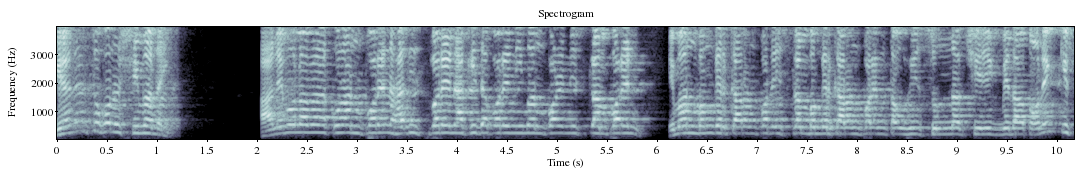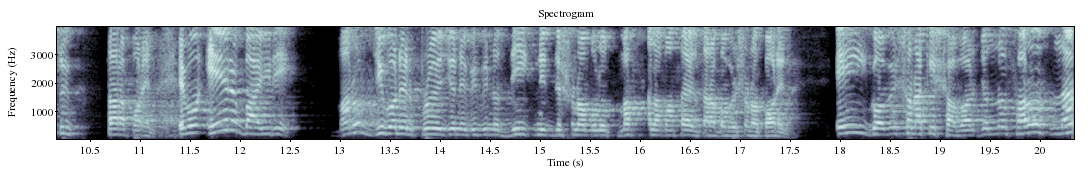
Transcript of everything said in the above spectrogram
জ্ঞানের তো কোনো সীমা নাই। আলেম কোরআন পড়েন, হাদিস পড়েন, আকিদা পড়েন ইমান পড়েন, ইসলাম পড়েন ইমান ভঙ্গের কারণ পড়েন, ইসলাম ভঙ্গের কারণ পড়েন, তাওহীদ, সুন্নাত, শিরিক, বেদাত, অনেক কিছুই তারা পড়েন। এবং এর বাইরে মানব জীবনের প্রয়োজনে বিভিন্ন দিক নির্দেশনামূলক মাসআলা, মাসাইল তারা গবেষণা করেন। এই গবেষণা কি সবার জন্য ফরজ না?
